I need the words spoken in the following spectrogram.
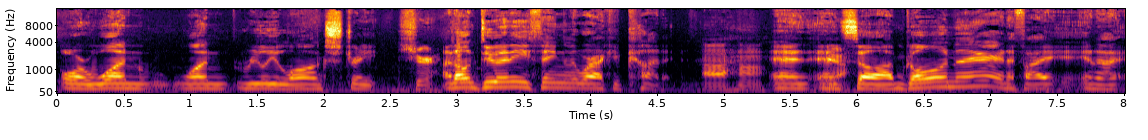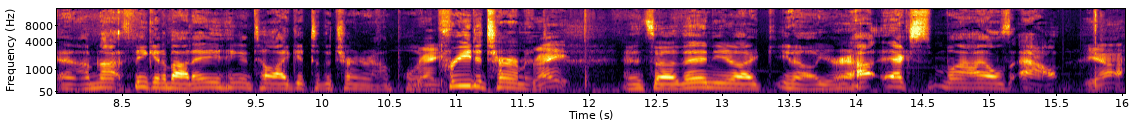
or one one really long straight. Sure. I don't do anything where I could cut it. Uh huh. And and Yeah. so I'm going there, and if I and I and I'm not thinking about anything until I get to the turnaround point, Right. predetermined. Right. And so then you're like, you know, you're out X miles out, Yeah.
